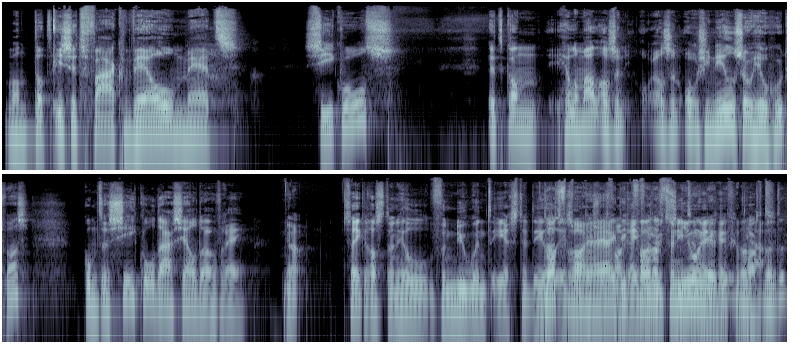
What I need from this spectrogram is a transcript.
Want dat is het vaak wel met sequels. het kan helemaal als een, als een origineel zo heel goed was, komt een sequel daar zelden overheen. Ja, zeker als het een heel vernieuwend eerste deel dat is. vooral, wat ja. een ja soort ik van vooral dat vernieuwende... heeft Want, gebracht. want dat-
